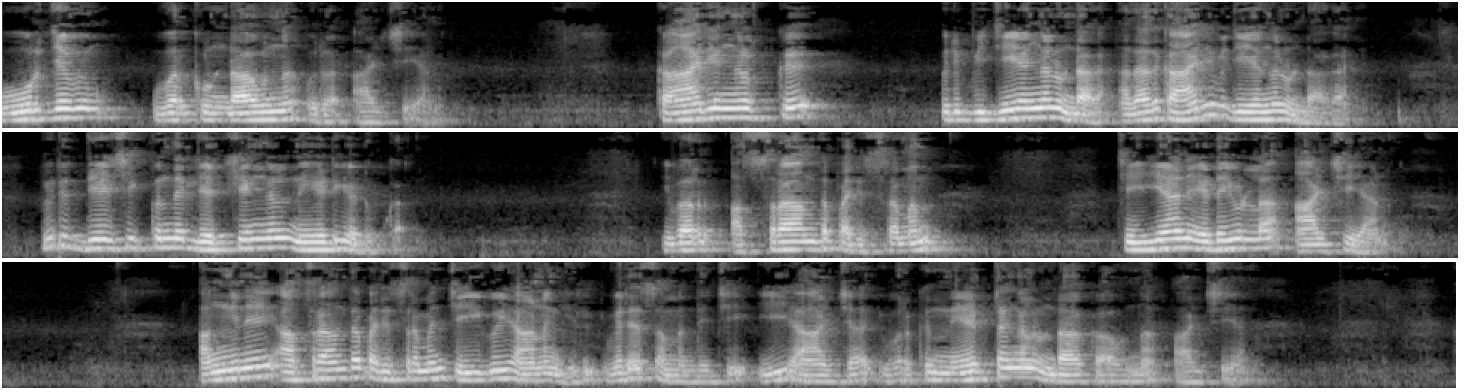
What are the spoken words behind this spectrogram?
ഊർജവും ഇവർക്കുണ്ടാവുന്ന ഒരു ആഴ്ചയാണ്. കാര്യങ്ങൾക്ക് ഒരു വിജയങ്ങൾ ഉണ്ടാകാൻ അതായത് കാര്യവിജയങ്ങൾ ഉണ്ടാകാൻ ഇവരുദ്ദേശിക്കുന്ന ലക്ഷ്യങ്ങൾ നേടിയെടുക്കുക. ഇവർ അശ്രാന്ത പരിശ്രമം ചെയ്യാൻ ഇടയുള്ള ആഴ്ചയാണ്. അങ്ങനെ അശ്രാന്ത പരിശ്രമം ചെയ്യുകയാണെങ്കിൽ ഇവരെ സംബന്ധിച്ച് ഈ ആഴ്ച ഇവർക്ക് നേട്ടങ്ങൾ ഉണ്ടാക്കാവുന്ന ആഴ്ചയാണ്.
